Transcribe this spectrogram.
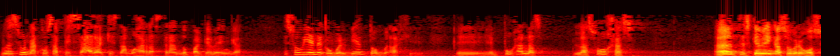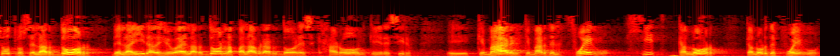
No es una cosa pesada que estamos arrastrando para que venga. Eso viene como el viento eh, empuja las, las hojas. Antes que venga sobre vosotros el ardor de la ira de Jehová, el ardor, la palabra ardor es jarón, quiere decir eh, quemar, el quemar del fuego, hit, calor, calor de fuego,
